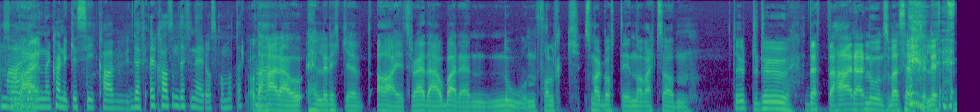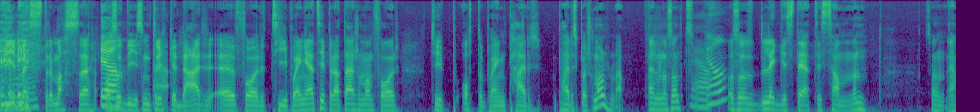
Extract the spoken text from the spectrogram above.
Så Nei. den kan ikke si hva, def hva som definerer oss, på en måte. Og det her er jo heller ikke AI, tror jeg. Det er jo bare noen folk som har gått inn og vært sånn du, du, du. Dette her er noen som er selvtillit. De mestrer masse. Ja. Også de som trykker der, uh, får ti poeng. Jeg tipper at det er som man får typ åtte poeng per, per spørsmål. Ja. Eller noe sånt. Ja. Ja. Og så legges det til sammen. Sånn, ja.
